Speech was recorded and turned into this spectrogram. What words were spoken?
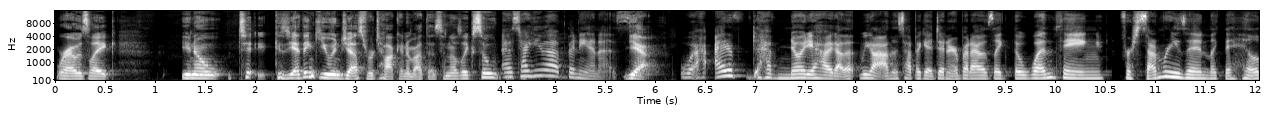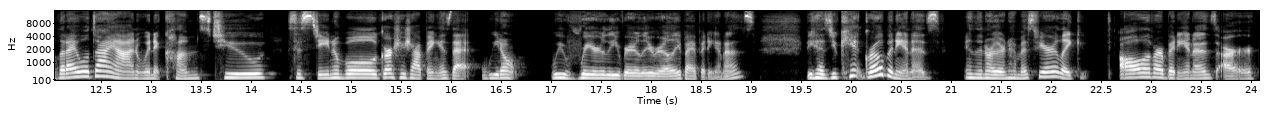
where i was like you know, because I think you and Jess were talking about this, and I was like, so I was talking about bananas. Yeah. I have no idea how I got we got on this topic at dinner, but I was like, the one thing for some reason, like the hill that I will die on when it comes to sustainable grocery shopping is that we don't, we rarely, rarely, rarely buy bananas because you can't grow bananas in the northern hemisphere. Like all of our bananas are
